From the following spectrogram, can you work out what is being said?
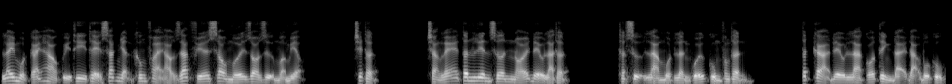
Lay một cái hào quỷ thi thể xác nhận không phải ảo giác phía sau mới do dự mở miệng. Chết thật. Chẳng lẽ tân liên sơn nói đều là thật? Thật sự là một lần cuối cùng phong thần. Tất cả đều là có tình đại đạo bố cục.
